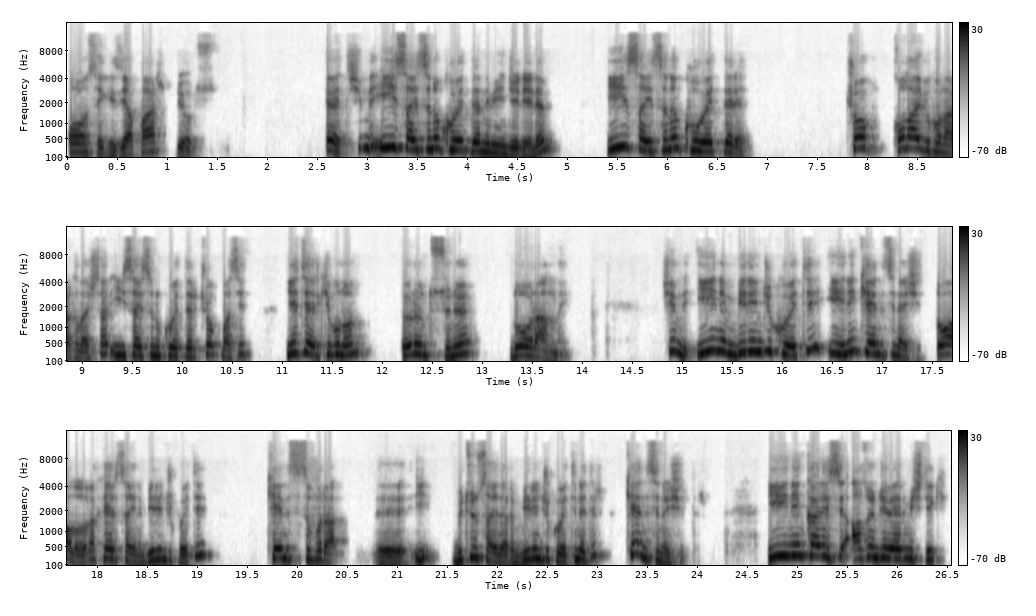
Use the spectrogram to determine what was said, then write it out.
18 yapar diyoruz. Evet şimdi i sayısının kuvvetlerini bir inceleyelim. i sayısının kuvvetleri. Çok kolay bir konu arkadaşlar. i sayısının kuvvetleri çok basit. Yeter ki bunun örüntüsünü doğru anlayın. Şimdi i'nin birinci kuvveti i'nin kendisine eşit. Doğal olarak her sayının birinci kuvveti kendisi sıfıra e, bütün sayıların birinci kuvveti nedir? Kendisine eşittir. İ'nin karesi az önce vermiştik.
